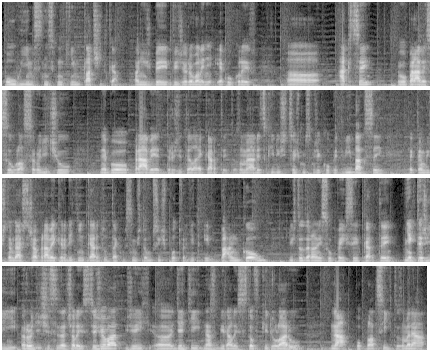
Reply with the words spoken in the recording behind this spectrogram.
pouhým snisknutím tlačítka, aniž by vyžadovali jakoukoliv uh, akci nebo právě souhlas rodičů, nebo právě držitelé karty. To znamená, vždycky, když chceš, myslím, že koupit V-Bucksy, tak tam, když tam dáš třeba právě kreditní kartu, tak myslím, že to musíš potvrdit i bankou, když to teda nejsou paysafe karty. Někteří rodiče si začali stěžovat, že jejich uh, děti nazbírali stovky dolarů na poplacích, to znamená,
